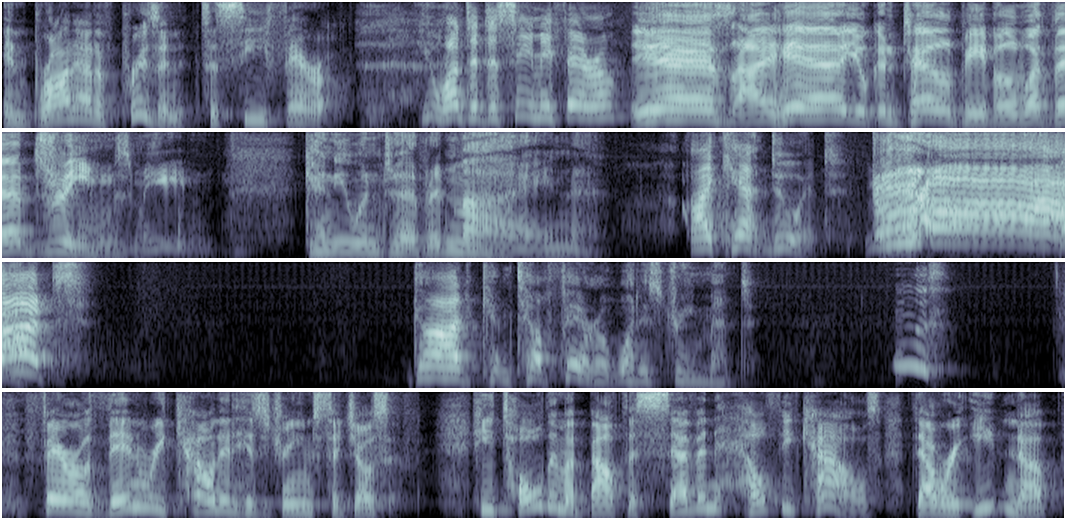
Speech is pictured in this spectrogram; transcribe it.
and brought out of prison to see Pharaoh. You wanted to see me, Pharaoh? Yes, I hear you can tell people what their dreams mean. Can you interpret mine? I can't do it. But God can tell Pharaoh what his dream meant. Pharaoh then recounted his dreams to Joseph. He told him about the seven healthy cows that were eaten up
